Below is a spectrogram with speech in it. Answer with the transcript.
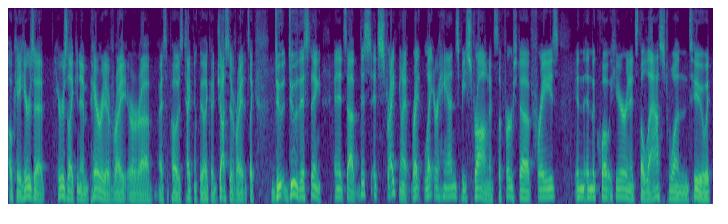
okay here's a here's like an imperative right or uh, i suppose technically like a jussive right it's like do do this thing and it's uh this it's striking right let your hands be strong it's the first uh, phrase in in the quote here, and it's the last one too. It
